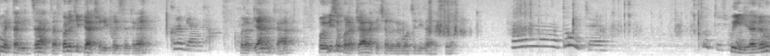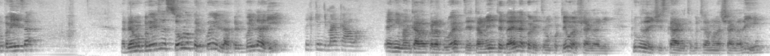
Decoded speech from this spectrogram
metallizzata. Quale ti piace di queste tre? Quella bianca. Quella bianca? Poi hai visto quella gialla che ha delle ruote diverse? Ah, tutte. Tutte. Quindi l'abbiamo presa, l'abbiamo presa solo per quella, per quella lì. Perché ti mancava. E mi mancava quella bluette, è talmente bella che ho detto non potevo lasciarla lì. Tu cosa dici Scarlett? Potevamo lasciarla lì?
